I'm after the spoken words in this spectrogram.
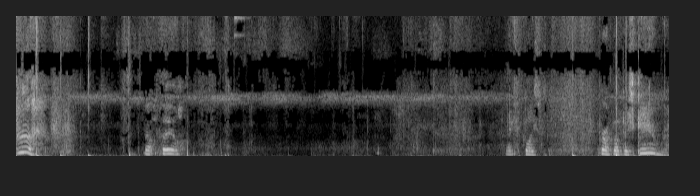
Ugh. Not fail. I to place prop up his camera.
